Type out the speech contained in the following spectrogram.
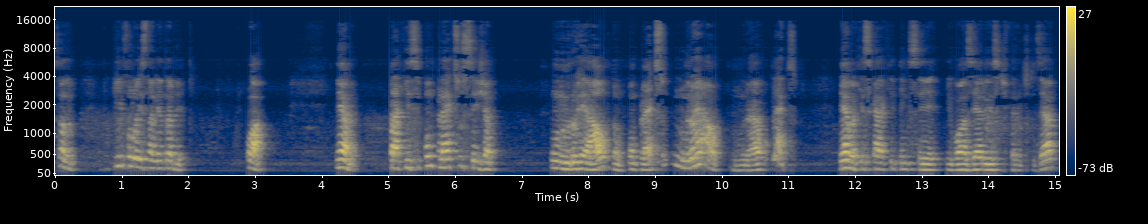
Sandro, por que ele falou isso na letra B? Ó, lembra, para que esse complexo seja um número real, então complexo, um número real. Um número real é complexo. Lembra que esse cara aqui tem que ser igual a zero e esse diferente de zero?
